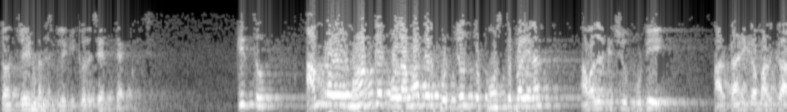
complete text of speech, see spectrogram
তখন জয়ী হাদিসগুলি কি করেছেন? ত্যাগ করেছেন। কিন্তু আমরা ওই মহাফিক ওলামাদের পর্যন্ত পৌঁছতে পারি না। আমাদের কিছু পুটি আর প্রাণিকা মার্কা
